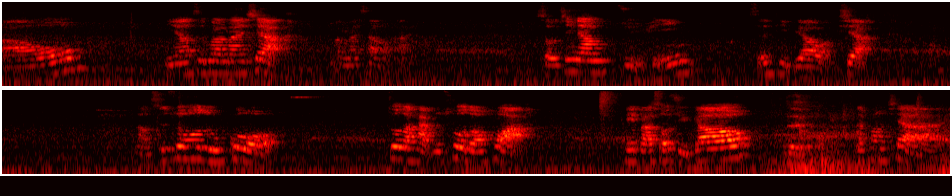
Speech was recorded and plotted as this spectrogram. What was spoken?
好。一样是慢慢下，慢慢上来。手尽量举平，身体不要往下。老师说，如果错的话，可以把手举高，再放下来，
